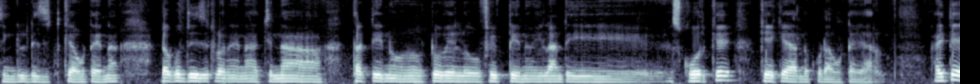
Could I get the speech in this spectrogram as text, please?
సింగిల్ డిజిట్కి అవుట్ అయినా డబుల్ డిజిట్లోనైనా చిన్న థర్టీన్ ట్వెల్వ్ ఫిఫ్టీన్ ఇలాంటి స్కోర్కే కేకేఆర్లు కూడా అవుట్ అయ్యారు. అయితే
